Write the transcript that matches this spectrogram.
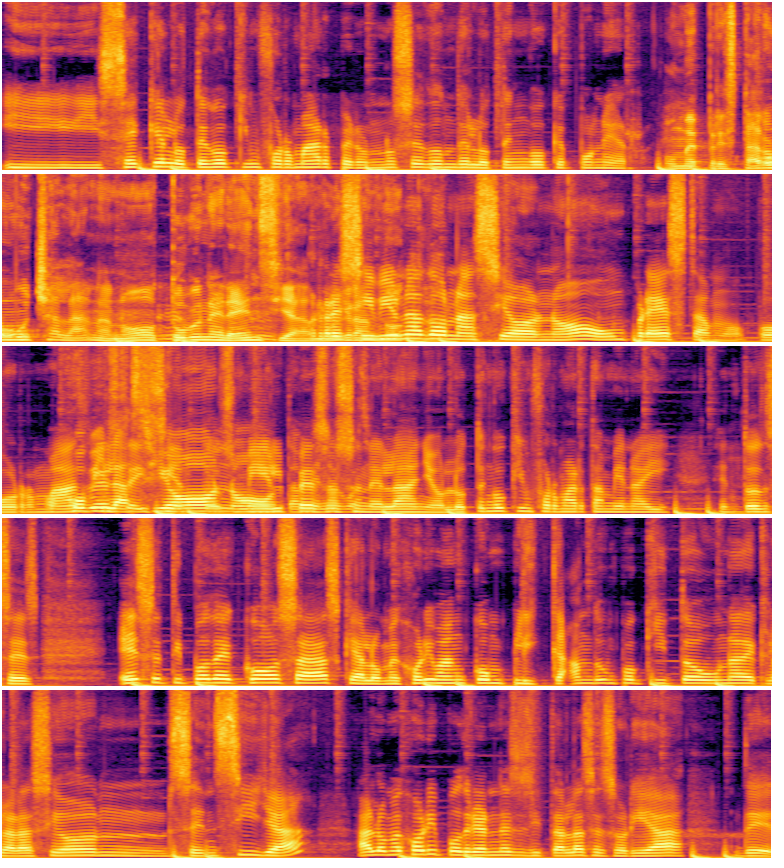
y sé que lo tengo que informar, pero no sé dónde lo tengo que poner. O me prestaron mucha lana, ¿no? Tuve una herencia. recibí una donación, ¿no? O un préstamo por más de 600 mil pesos en el año. Lo tengo que informar también ahí. Entonces, ese tipo de cosas que a lo mejor iban complicando un poquito una declaración sencilla, a lo mejor y podrían necesitar la asesoría de,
